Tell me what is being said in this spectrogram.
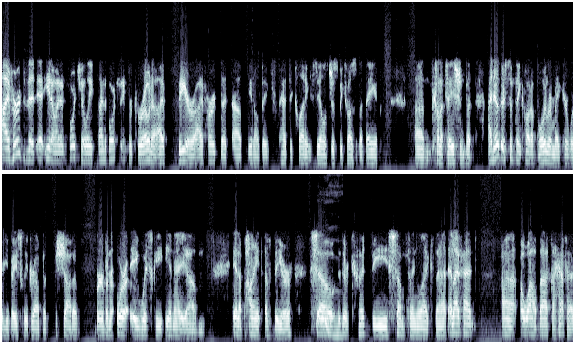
I've heard that uh, you know, and unfortunately, unfortunately for Corona, I've beer. I've heard that uh, you know they've had declining sales just because of the name um, connotation. But I know there's something called a Boilermaker where you basically drop a shot of bourbon or a whiskey in a um, in a pint of beer. So Ooh. there could be something like that. And I've had uh, a while back, I have had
